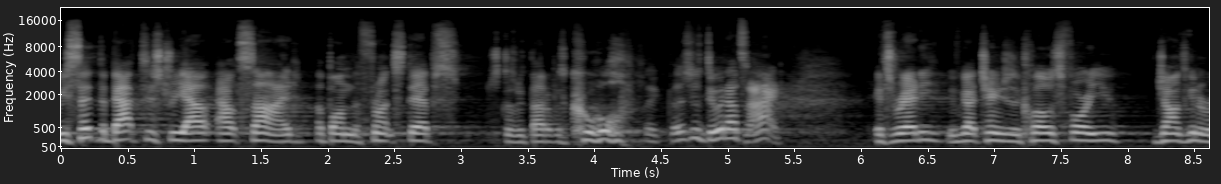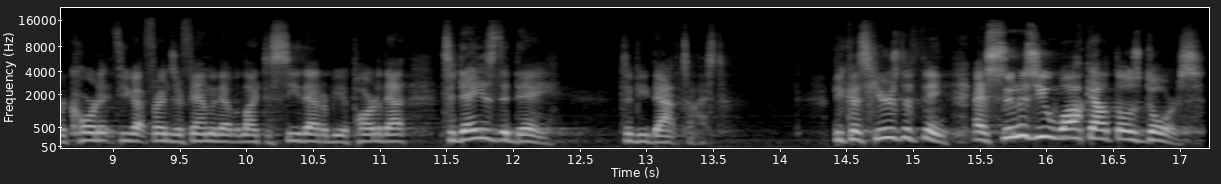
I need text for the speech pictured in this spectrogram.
We set the baptistry out outside up on the front steps just because we thought it was cool. Like, let's just do it outside. It's ready. We've got changes of clothes for you. John's going to record it if you've got friends or family that would like to see that or be a part of that. Today is the day to be baptized. Because here's the thing as soon as you walk out those doors,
